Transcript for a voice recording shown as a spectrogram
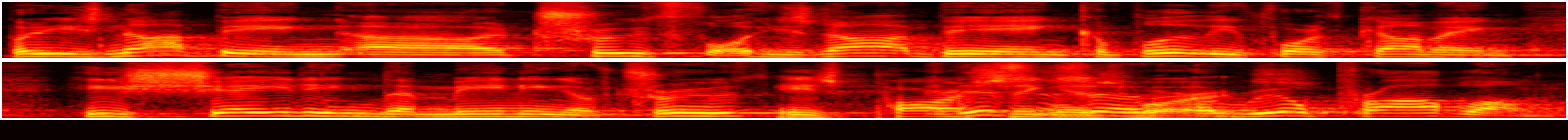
But he's not being uh, truthful. He's not being completely forthcoming. He's shading the meaning of truth. He's parsing this is his a, words. a real problem.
